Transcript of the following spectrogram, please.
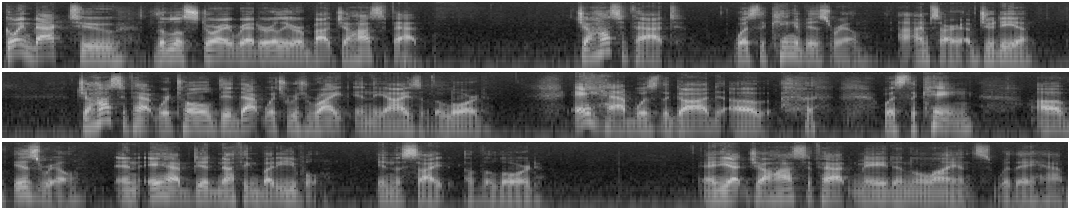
Going back to the little story I read earlier about Jehoshaphat. Jehoshaphat was the king of Israel, uh, I'm sorry, of Judea. Jehoshaphat, we're told, did that which was right in the eyes of the Lord. Ahab was the god of, was the king of Israel, and Ahab did nothing but evil in the sight of the Lord. And yet Jehoshaphat made an alliance with Ahab.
